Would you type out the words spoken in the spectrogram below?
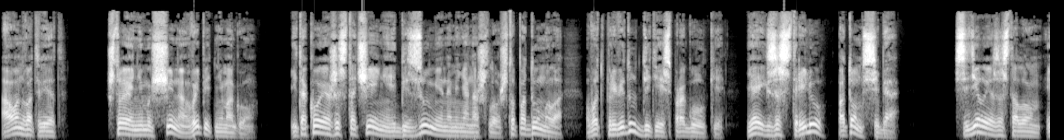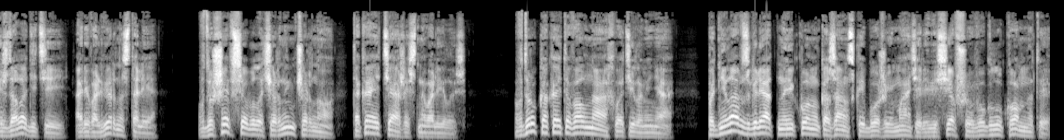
А он в ответ. «Что я не мужчина, выпить не могу». И такое ожесточение и безумие на меня нашло, что подумала, вот приведут детей с прогулки, я их застрелю, потом себя. Сидела я за столом и ждала детей, а револьвер на столе. В душе все было черным-черно, такая тяжесть навалилась. Вдруг какая-то волна охватила меня. Подняла взгляд на икону Казанской Божией Матери, висевшую в углу комнаты.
